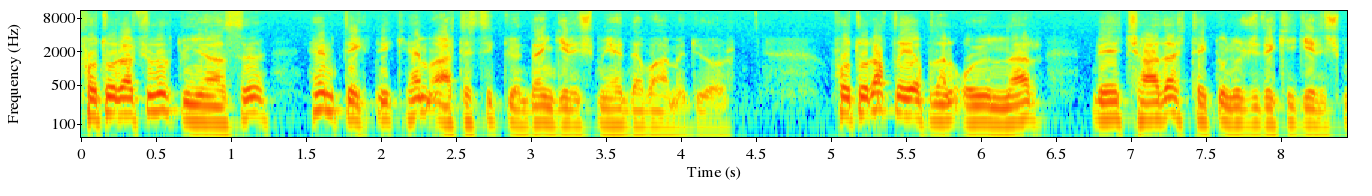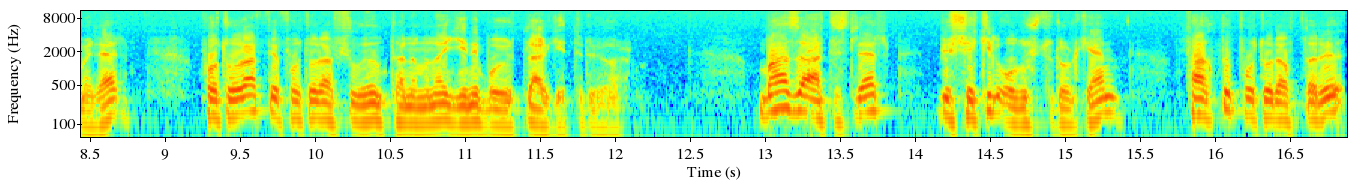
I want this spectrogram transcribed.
Fotoğrafçılık dünyası hem teknik hem artistik yönden gelişmeye devam ediyor. Fotoğrafla yapılan oyunlar ve çağdaş teknolojideki gelişmeler, fotoğraf ve fotoğrafçılığın tanımına yeni boyutlar getiriyor. Bazı artistler bir şekil oluştururken, farklı fotoğrafları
